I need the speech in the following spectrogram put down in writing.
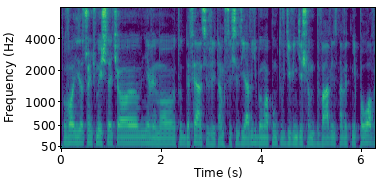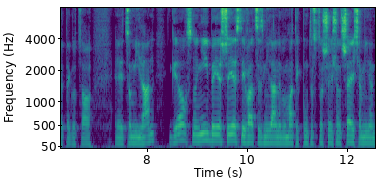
powoli zacząć myśleć o, nie wiem, o Tour de France, jeżeli tam chce się zjawić, bo ma punktów 92, więc nawet nie połowę tego, co, e, co Milan. Groves, no niby jeszcze jest w tej walce z Milanem, bo ma tych punktów 166, a Milan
